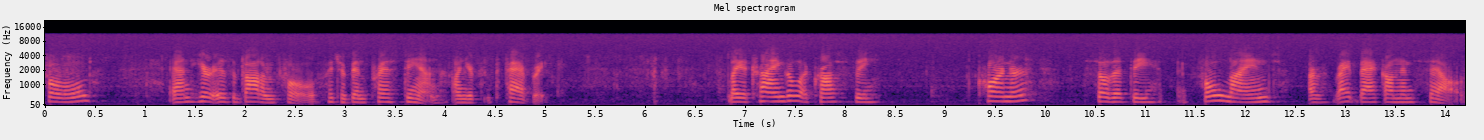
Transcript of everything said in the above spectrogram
fold, and here is the bottom fold, which have been pressed in on your fabric. Lay a triangle across the corner so that the fold lines are right back on themselves.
